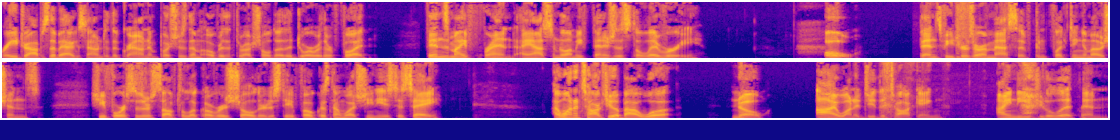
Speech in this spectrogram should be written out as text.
Rey drops the bags down to the ground and pushes them over the threshold of the door with her foot. Finn's my friend. I asked him to let me finish this delivery. Oh. Ben's features are a mess of conflicting emotions. She forces herself to look over his shoulder to stay focused on what she needs to say. I want to talk to you about what. No, I want to do the talking. I need you to listen.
